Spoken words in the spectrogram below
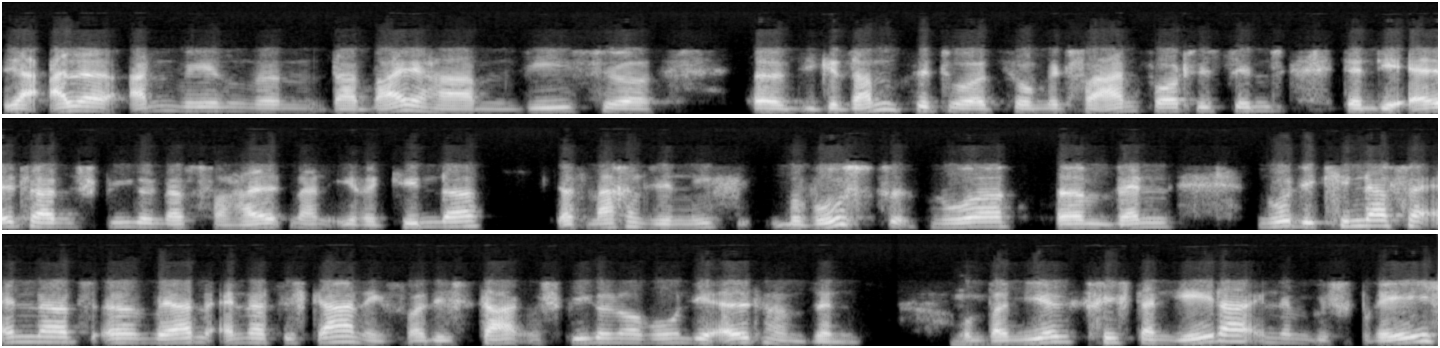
ja alle Anwesenden dabei haben, die für äh, die Gesamtsituation mitverantwortlich sind. Denn die Eltern spiegeln das Verhalten an ihre Kinder. Das machen sie nicht bewusst, nur ähm, wenn nur die Kinder verändert äh, werden, ändert sich gar nichts, weil die starken Spiegelneuronen die Eltern sind. Und bei mir kriegt dann jeder in einem Gespräch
